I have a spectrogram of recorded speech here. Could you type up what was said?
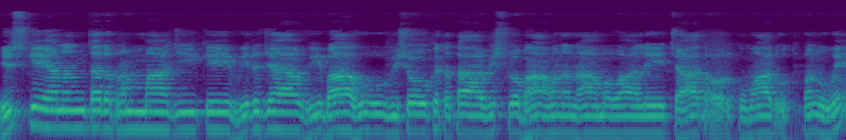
इसके अनंतर ब्रह्मा जी के विरजा, विबाहु, विशोक तथा विश्व भावन नाम वाले चार और कुमार उत्पन्न हुए।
